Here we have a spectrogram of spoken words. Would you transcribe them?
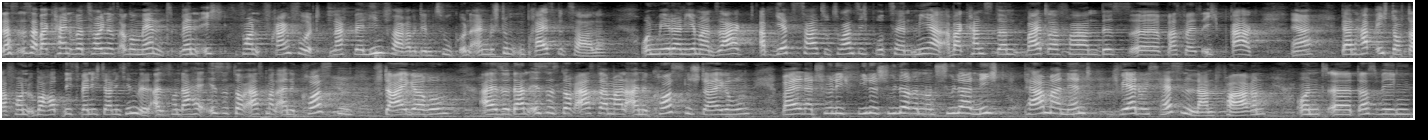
das ist aber kein überzeugendes Argument. Wenn ich von Frankfurt nach Berlin fahre mit dem Zug und einen bestimmten Preis bezahle und mir dann jemand sagt, ab jetzt zahlst du 20% mehr, aber kannst dann weiterfahren bis äh, was weiß ich, Prag, ja, dann habe ich doch davon überhaupt nichts, wenn ich da nicht hin will. Also von daher ist es doch erst einmal eine Kostensteigerung. Also dann ist es doch erst einmal eine Kostensteigerung, weil natürlich viele Schülerinnen und Schüler nicht permanent quer durchs Hessenland fahren. Und äh, deswegen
